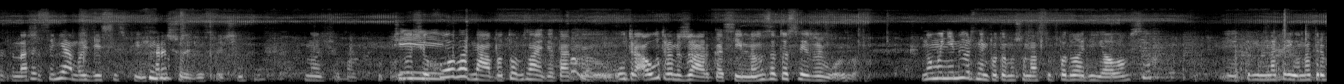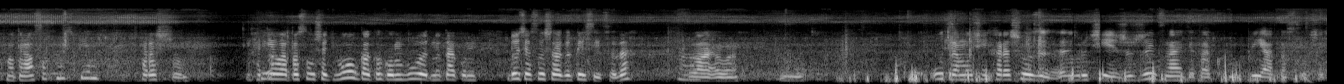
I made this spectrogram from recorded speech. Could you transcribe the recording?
это наша семья, мы здесь и спим. Хорошо здесь очень. Ночью так. Ночью холодно, а потом, знаете, так, э, утро, а утром жарко сильно, но зато свежий воздух. Но мы не мерзнем, потому что у нас тут по два одеяла у всех. И три, на, три, на трех матрасах мы спим. Хорошо. Хотела послушать волка, как он будет, но так он... Дося слышала, как лисица, да? Лаяла. Вот. Утром очень хорошо з- в ручей жужжит, знаете, так ну, приятно слушать.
